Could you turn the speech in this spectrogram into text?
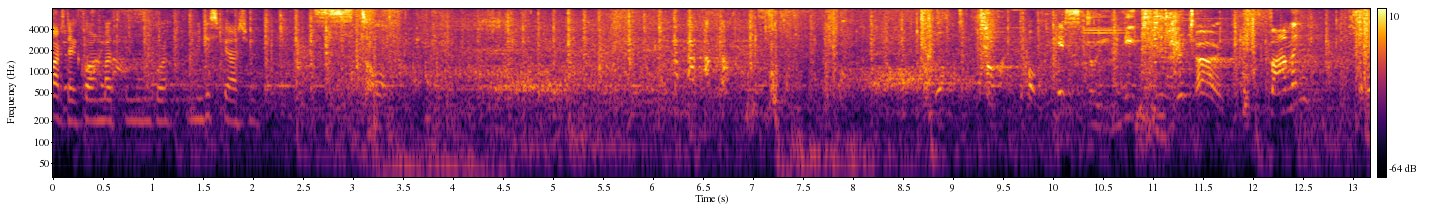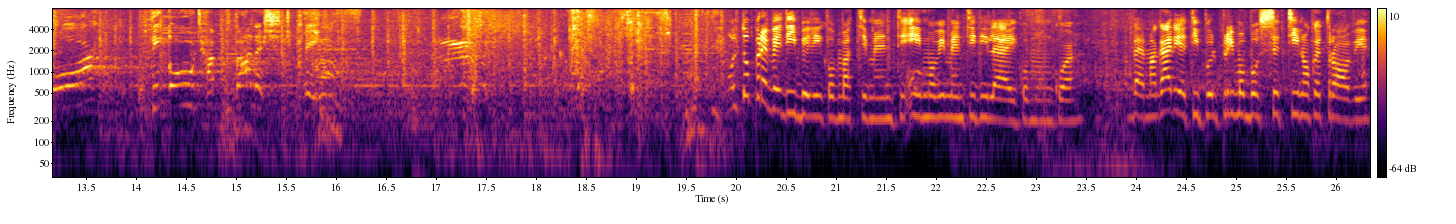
Forte il combat comunque, mi dispiace. stop? What part of history needs to return? Famine? War? The old have vanished, kings. Molto prevedibili i combattimenti, i movimenti di lei comunque. Vabbè, magari è tipo il primo bossettino che trovi.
